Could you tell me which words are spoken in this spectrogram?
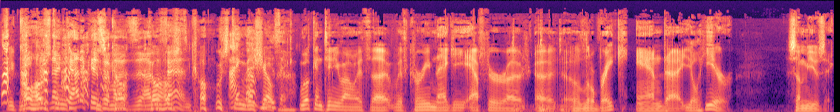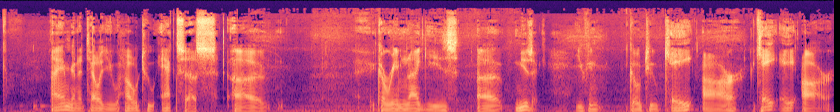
co-hosting catechism. Co- I'm co-host, a fan. Co-hosting the show. Music. We'll continue on with uh, with Karim Nagi after uh, uh, a little break, and uh, you'll hear some music. I am going to tell you how to access uh, Karim Nagi's uh, music. You can go to K R K A R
